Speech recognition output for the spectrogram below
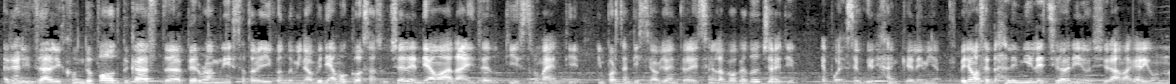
realizzare il condo podcast per un amministratore di condominio. Vediamo cosa succede, andiamo ad analizzare tutti gli strumenti, importantissimo ovviamente la lezione dell'avvocato Jedi e poi a seguire anche le mie. Vediamo se dalle mie lezioni uscirà magari un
